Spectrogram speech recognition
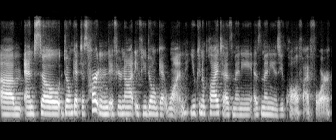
um, and so don't get disheartened if you're not, if you don't get one. You can apply to as many, as many as you qualify for.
